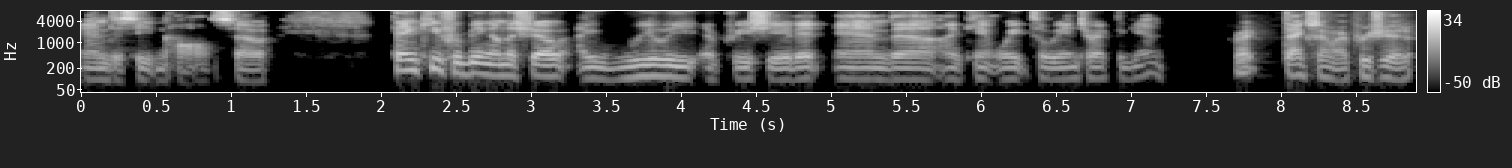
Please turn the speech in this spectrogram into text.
and to Seton Hall. So thank you for being on the show. I really appreciate it. And uh, I can't wait till we interact again. Right. Thanks, Sam. I appreciate it.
